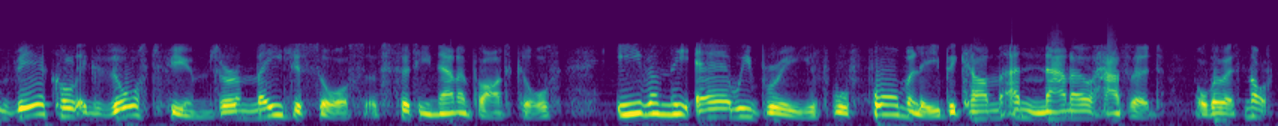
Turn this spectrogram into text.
vehicle exhaust fumes are a major source of sooty nanoparticles, even the air we breathe will formally become a nano hazard, although it's not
